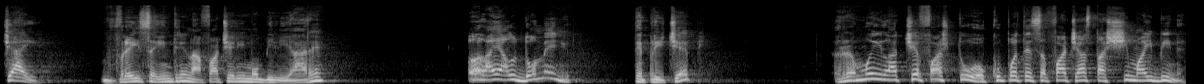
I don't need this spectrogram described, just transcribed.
Ce ai? Vrei să intri în afaceri imobiliare? Ăla e al domeniu. Te pricepi? Rămâi la ce faci tu, ocupă-te să faci asta și mai bine.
